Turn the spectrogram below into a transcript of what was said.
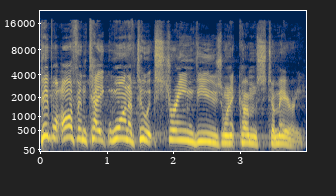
People often take one of two extreme views when it comes to Mary.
